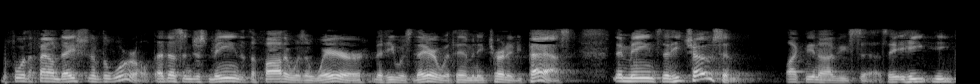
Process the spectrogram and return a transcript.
before the foundation of the world. That doesn't just mean that the Father was aware that He was there with Him in eternity past. It means that He chose Him, like the NIV says. He, he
